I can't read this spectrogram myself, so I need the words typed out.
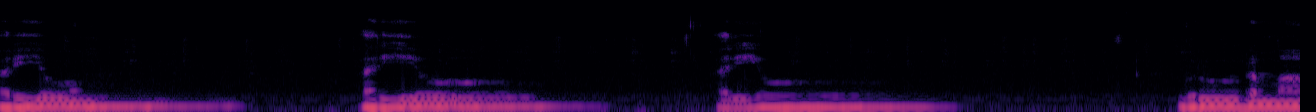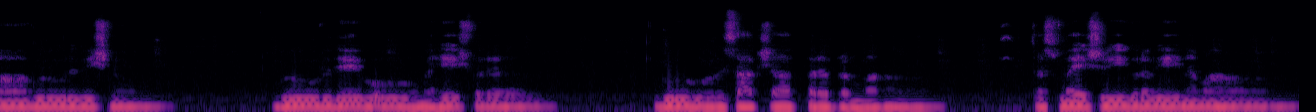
हरि ओम। हरि ओम। हरि ओम। गुरुर्ब्रह्मा गुरुर्विष्णु गुरुर्देवो महेश्वरः गुरुर्साक्षात् तस्मै श्रीगुरवे नमः।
